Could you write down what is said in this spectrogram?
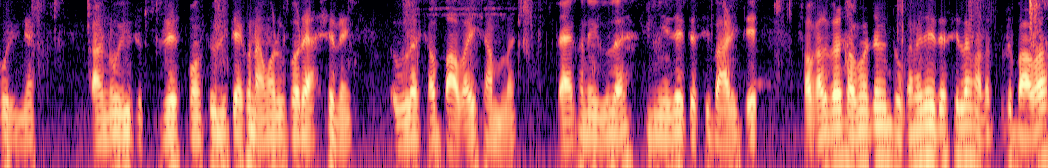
করি না। কারণ ওই রেসপন্সিবিলিটি এখন আমার উপরে আসে নাই। ওগুলো সব বাবাই সামলায়। তা এখন এগুলা নিয়ে যাইতেছি বাড়িতে। সকালবেলা সময় আমি দোকানে যাইতেছিলাম, হঠাৎ করে বাবা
